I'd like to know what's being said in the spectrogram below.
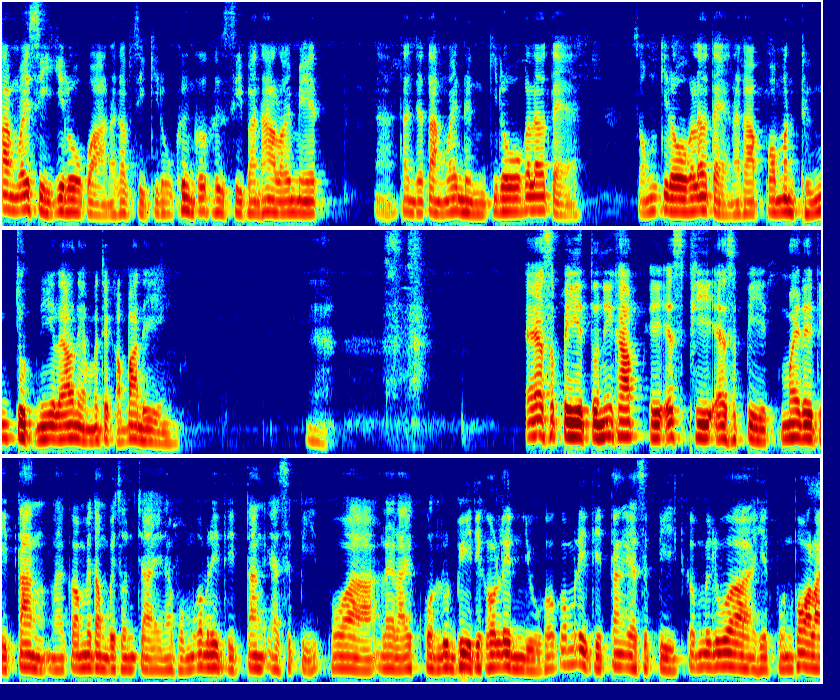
ตั้งไว้ 4 กิโลกว่านะครับ 4 กิโลครึ่งก็คือ 4,500 เมตรนะท่านจะตั้งไว้ 1 กิโลก็แล้วแต่ 2 กิโลก็แล้วแต่นะครับ พอมันถึงจุดนี้แล้วเนี่ย มันจะกลับบ้านเองนะ Air Speed ตัวนี้ครับ ASP Air Speed ไม่ได้ติดตั้งนะก็ไม่ต้องไปสนใจนะผมก็ไม่ได้ติดตั้ง Air Speed เพราะว่าหลายๆ คนรุ่นพี่ที่เขาเล่นอยู่เขาก็ไม่ได้ติดตั้ง Air Speed ก็ไม่รู้ว่าเหตุผลเพราะอะไร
